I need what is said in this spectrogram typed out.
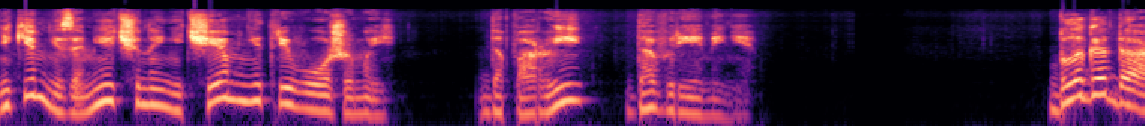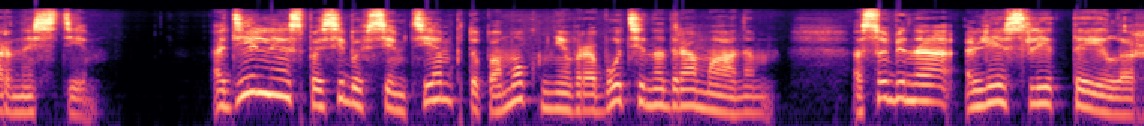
никем не замеченный, ничем не тревожимый, до поры до времени. Благодарности. Отдельное спасибо всем тем, кто помог мне в работе над романом, особенно Лесли Тейлор,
